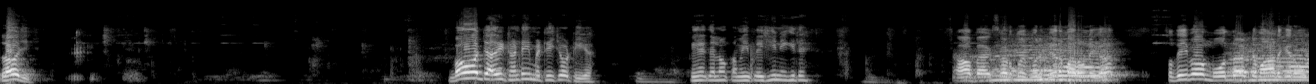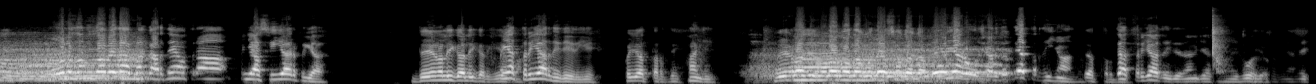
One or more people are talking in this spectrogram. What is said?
ਲਓ ਜੀ। ਬਹੁਤ ਜ਼ਿਆਦਾ ਠੰਡੀ ਮਿੱਠੀ ਝੋਟੀ ਆ। ਕਿਸੇ ਗੱਲੋਂ ਕਮੀ ਪੇਸ਼ੀ ਨਹੀਂ ਕਿਤੇ। ਆਹ ਬੈਕ ਸਾਈਡ ਤੋਂ ਇੱਕ ਵਾਰੀ ਫੇਰ ਮਾਰੋ ਨਿਗਾ ਸੰਦੀਪ ਮੁੱਲ ਡਿਮਾਂਡ ਕਰੋਗੇ ਮੁੱਲ ਸੰਧੂ ਸਾਹਿਬ ਇਹਦਾ ਆਪਾਂ ਕਰਦੇ ਆ ਉਤਰਾ 85000 ਰੁਪਇਆ। ਦੇਣ ਵਾਲੀ ਗੱਲ ਹੀ ਕਰੀਏ 75000 ਦੀ ਦੇ ਦਈਏ। 75 ਦੀ। ਹਾਂਜੀ। ਵੇਖ ਲਾ ਜੀ ਥੋੜਾ ਬਹੁਤਾ ਕੋਈ ਲੈਸ ਹੋਗਾ ਕਰ 2000 ਹੋਰ ਛੱਡ ਦਿਓ 73 ਦੀ ਜਾਣ ਦਿਓ। 73 ਦੀ। 73000 ਦੀ ਦੇ ਦਾਂਗੇ ਜੇ ਕੋਈ ਹੋਰ ਦੱਸੋ ਜੀ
